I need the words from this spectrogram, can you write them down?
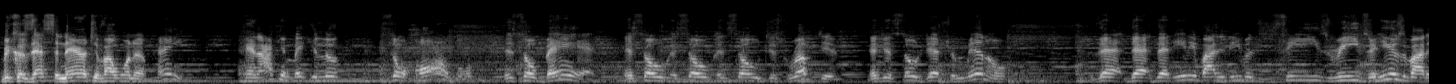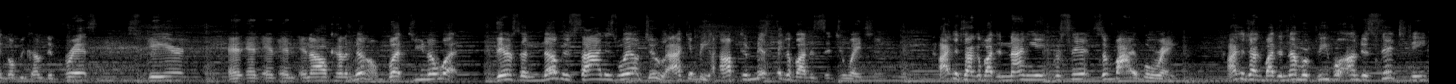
because that's the narrative I want to paint. And I can make it look so horrible and so bad and so and so and so disruptive and just so detrimental that that that anybody that even sees, reads, or hears about it gonna become depressed, scared, and and and, and all kind of mental. But you know what? there's another side as well too. I can be optimistic about the situation. I can talk about the 98% survival rate. I can talk about the number of people under 60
